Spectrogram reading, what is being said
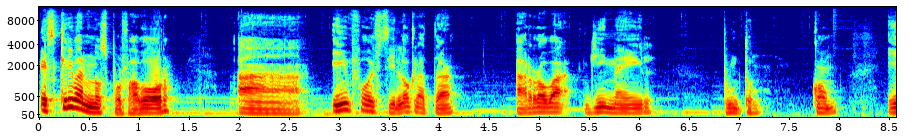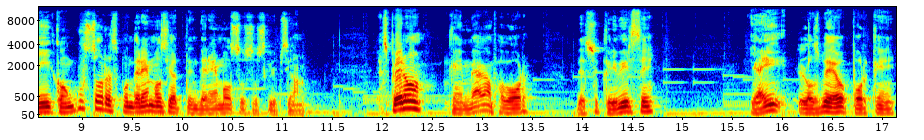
Escríbanos, por favor, a infoestilocrata.gmail.com y con gusto responderemos y atenderemos su suscripción. Espero que me hagan favor de suscribirse y ahí los veo porque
